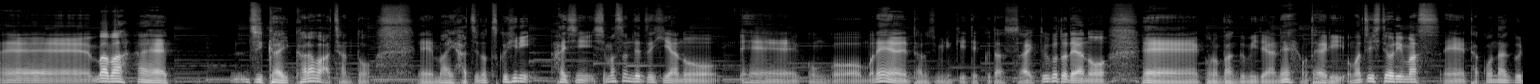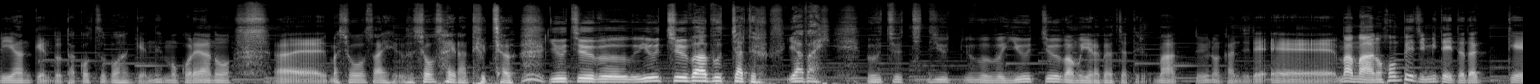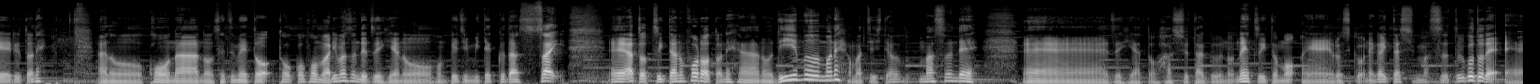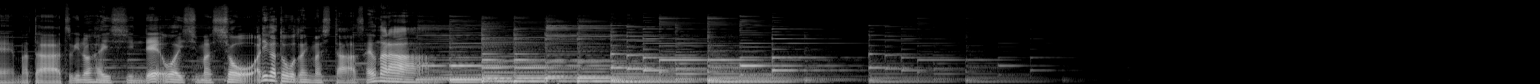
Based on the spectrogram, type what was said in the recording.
えー、まあまあ、えー次回からはちゃんと、えー、毎8のつく日に配信しますんで、ぜひ、あの、えー、今後もね、楽しみに聞いてください。ということで、あの、えー、この番組ではね、お便りお待ちしております。えー、タコ殴り案件とタコツボ案件ね、もうこれあの、えー、まあ、詳細、詳細欄って言っちゃう。YouTube、YouTuber ぶっちゃってる。やばい。YouTuber も言えなくなっちゃってる。まあ、というような感じで、えー、まあまあ、あの、ホームページ見ていただけるとね、あの、コーナーの説明と投稿フォームありますんで、ぜひあの、ホームページ見てください。えー、あと、ツイッターのフォローとね、あの、DM もね、お待ちしてますんで、えー、ぜひあと、ハッシュタグのね、ツイートも、えー、よろしくお願いいたします。ということで、えー、また次の配信でお会いしましょう。ありがとうございました。さようなら。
